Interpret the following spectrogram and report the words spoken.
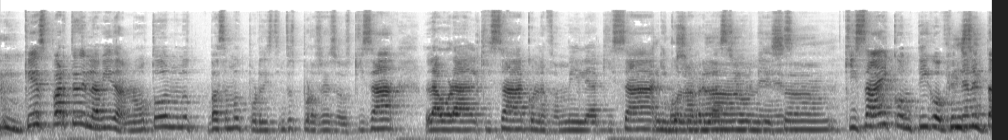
que es parte de la vida, ¿no? Todo el mundo pasamos por distintos procesos, quizá laboral, quizá con la familia, quizá y con las relaciones, quizá quizá, y contigo, físico,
